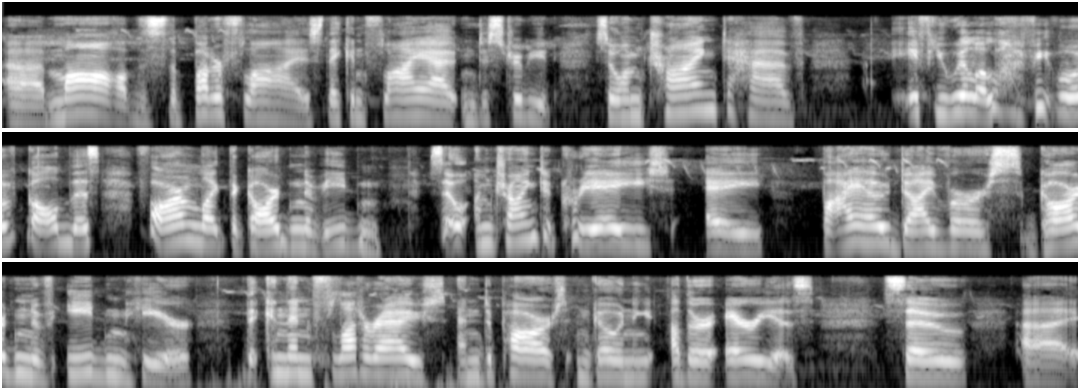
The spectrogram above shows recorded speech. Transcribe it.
uh, moths, the butterflies, they can fly out and distribute. So I'm trying to have, if you will, a lot of people have called this farm like the Garden of Eden. So I'm trying to create a biodiverse Garden of Eden here that can then flutter out and depart and go in other areas. So uh,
